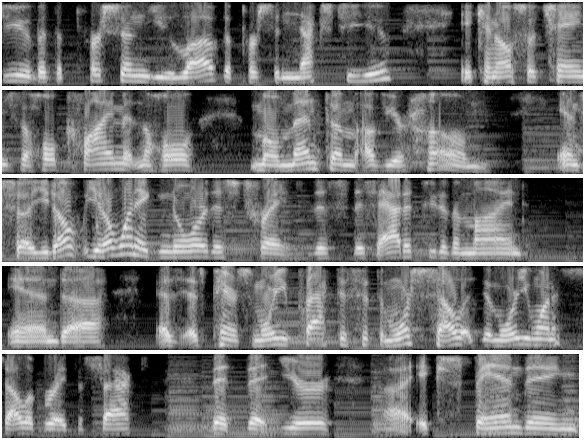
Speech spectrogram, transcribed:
you, but the person you love, the person next to you. It can also change the whole climate and the whole momentum of your home. And so you don't you don't want to ignore this trait, this this attitude of the mind. And uh, as, as parents, the more you practice it, the more cel- the more you want to celebrate the fact that that you're uh, expanding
